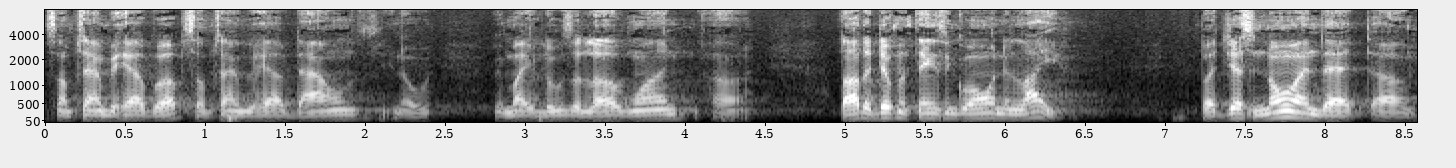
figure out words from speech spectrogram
Sometimes we have ups, sometimes we have downs. You know, we might lose a loved one. Uh, a lot of different things can go on in life. But just knowing that um,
